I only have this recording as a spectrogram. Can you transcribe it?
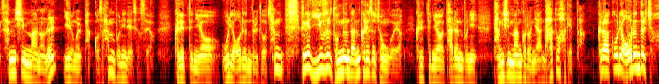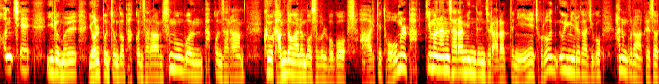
30만 원을 이름을 바꿔서 한 분이 내셨어요. 그랬더니요, 우리 어른들도 참, 그러니까 이웃을 돕는다는 그래서 좋은 거예요. 그랬더니요, 다른 분이 당신만 그러냐? 나도 하겠다. 그래갖고 우리 어른들 전체 이름을 열 번 정도 바꾼 사람, 스무 번 바꾼 사람, 그 감동하는 모습을 보고, 아, 이렇게 도움을 받기만 하는 있는 줄 알았더니 저런 의미를 가지고 하는구나. 그래서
